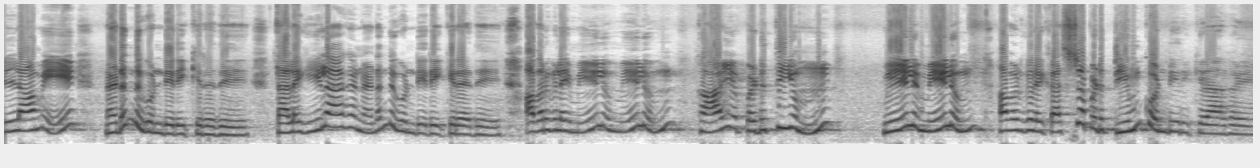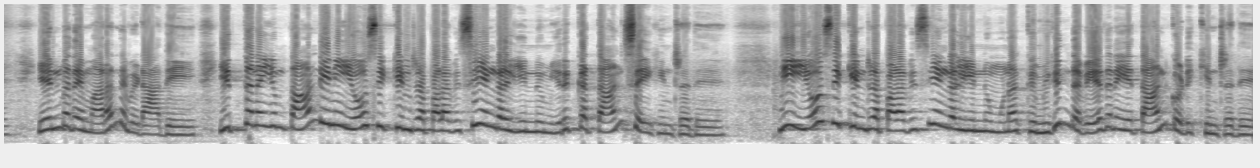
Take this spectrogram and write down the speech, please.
எல்லாமே நடந்து கொண்டிருக்கிறது. தலைகீழாக நடந்து கொண்டிருக்கிறது. அவர்களை மேலும் மேலும் காயப்படுத்தியும் மேலும் மேலும் அவர்களை கஷ்டப்படுத்தியும் கொண்டிருக்கிறார்கள். என்பதை மறந்து விடாதே. இத்தனையும் தாண்டி நீ யோசிக்கின்ற பல விஷயங்கள் இன்னும் இருக்கத்தான் செய்கின்றது. நீ யோசிக்கின்ற பல விஷயங்கள் இன்னும் உனக்கு மிகுந்த வேதனையை தான் கொடுக்கின்றது.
